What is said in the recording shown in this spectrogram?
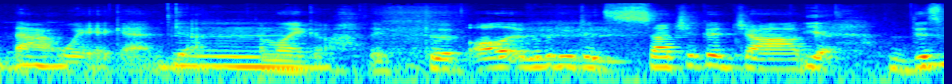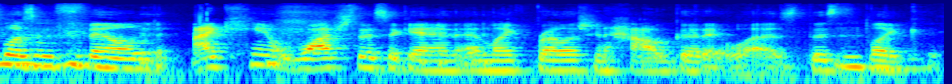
that Mhm. way again. Yeah. I'm like, oh, they, the, all everybody did such a good job. Yeah. This wasn't filmed. I can't watch this again and like relish in how good it was. This Mm-hmm. Mhm. like,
